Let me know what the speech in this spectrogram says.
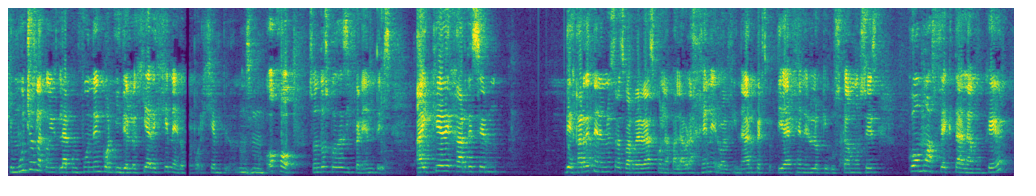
que muchos la, confunden con ideología de género, por ejemplo. Ojo, son dos cosas diferentes. Hay que dejar de ser dejar de tener nuestras barreras con la palabra género. Al final, perspectiva de género lo que buscamos es cómo afecta a la mujer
